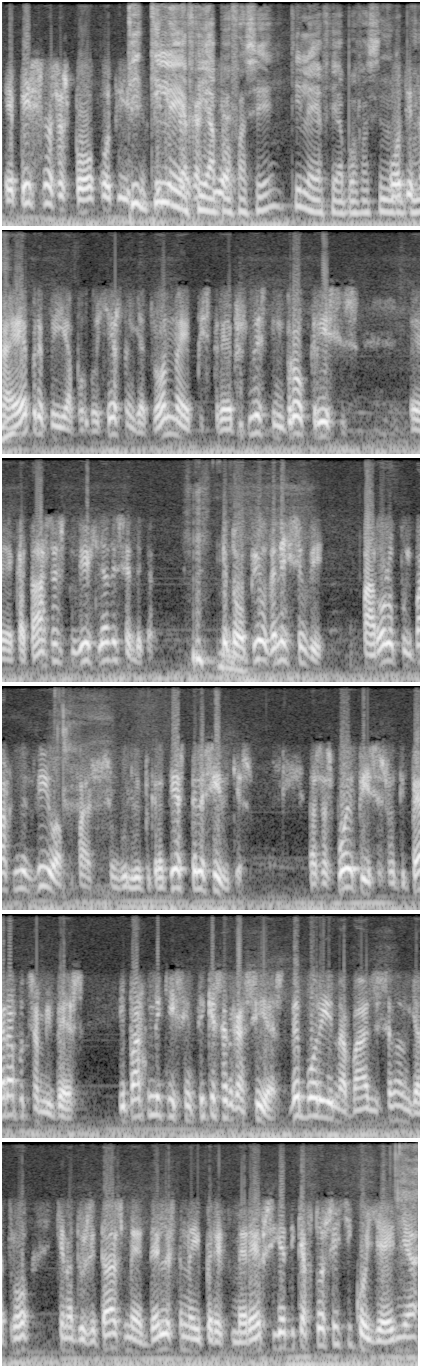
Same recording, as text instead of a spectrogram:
Επίσης να σας πω ότι... Τι, τι λέει αυτή η απόφαση, τι λέει αυτή η απόφαση Ότι θα έπρεπε οι αποδοχές των γιατρών να επιστρέψουν στην προ-κρίσης ε, κατάσταση του 2011. και το οποίο δεν έχει συμβεί. Παρόλο που υπάρχουν δύο αποφάσεις του Συμβουλίου Επικρατείας τελεσίδικες. Θα σας πω επίσης ότι πέρα από τις αμοιβές υπάρχουν και οι συνθήκες εργασίας. Δεν μπορεί να βάζεις έναν γιατρό και να του ζητάς με εντέλεστη να υπερεφημερεύσει, γιατί και αυτός έχει οικογένεια.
